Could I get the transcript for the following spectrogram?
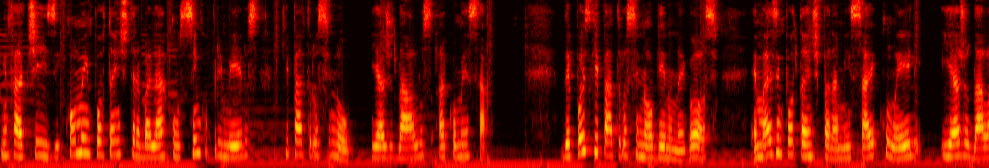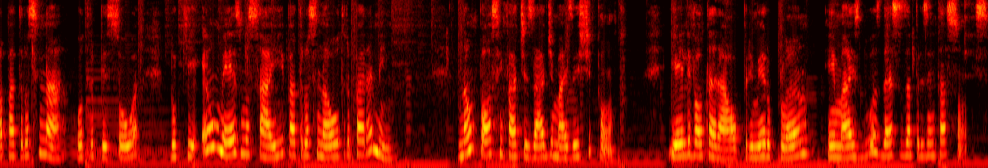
Enfatize como é importante trabalhar com os cinco primeiros que patrocinou e ajudá-los a começar. Depois que patrocinou alguém no negócio, é mais importante para mim sair com ele e ajudá-lo a patrocinar outra pessoa do que eu mesmo sair e patrocinar outra para mim. Não posso enfatizar demais este ponto, e ele voltará ao primeiro plano em mais duas dessas apresentações.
